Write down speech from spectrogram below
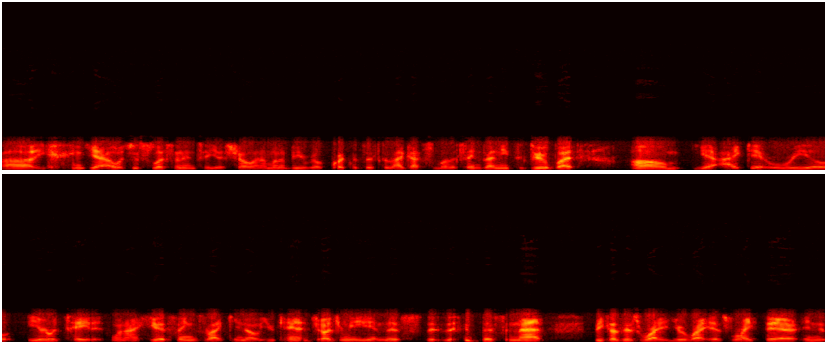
Uh, yeah, I was just listening to your show, and I'm going to be real quick with this because I got some other things I need to do. But um, yeah, I get real irritated when I hear things like, you know, you can't judge me and this, this, this and that, because it's right. You're right. It's right there in the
